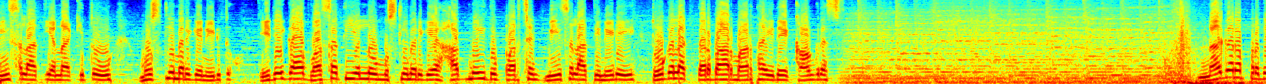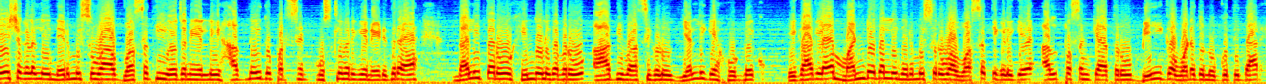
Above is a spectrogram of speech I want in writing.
ಮೀಸಲಾತಿಯನ್ನ ಕಿತ್ತು ಮುಸ್ಲಿಮರಿಗೆ ನೀಡಿತು. ಇದೀಗ ವಸತಿಯಲ್ಲೂ ಮುಸ್ಲಿಮರಿಗೆ ಹದಿನೈದು ಪರ್ಸೆಂಟ್ ಮೀಸಲಾತಿ ನೀಡಿ ತುಗಲಕ್ ದರ್ಬಾರ್ ಮಾಡ್ತಾ ಇದೆ ಕಾಂಗ್ರೆಸ್. ನಗರ ಪ್ರದೇಶಗಳಲ್ಲಿ ನಿರ್ಮಿಸುವ ವಸತಿ ಯೋಜನೆಯಲ್ಲಿ ಹದಿನೈದು ಪರ್ಸೆಂಟ್ ಮುಸ್ಲಿಮರಿಗೆ ನೀಡಿದರೆ ದಲಿತರು, ಹಿಂದುಳಿದವರು, ಆದಿವಾಸಿಗಳು ಎಲ್ಲಿಗೆ ಹೋಗಬೇಕು? ಈಗಾಗಲೇ ಮಂಡ್ಯದಲ್ಲಿ ನಿರ್ಮಿಸಿರುವ ವಸತಿಗಳಿಗೆ ಅಲ್ಪಸಂಖ್ಯಾತರು ಬೀಗ ಒಡೆದು ನುಗ್ಗುತ್ತಿದ್ದಾರೆ.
